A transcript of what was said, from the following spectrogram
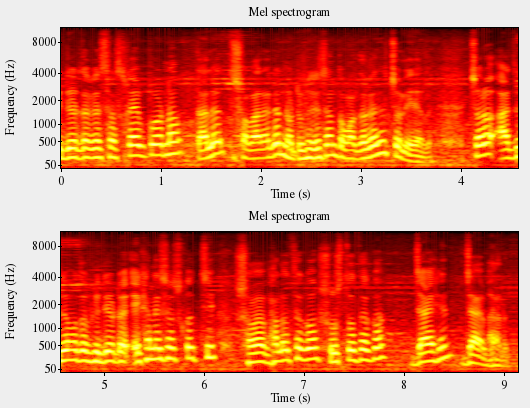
ভিডিওটাকে সাবস্ক্রাইব করে নাও, তাহলে সবার আগে নোটিফিকেশান তোমাদের কাছে চলে যাবে। চলো, আজকের মতো ভিডিওটা এখানে শেষ করছি। সবাই ভালো থেকো, সুস্থ থেকো। জয় হিন্দ, জয় ভারত।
